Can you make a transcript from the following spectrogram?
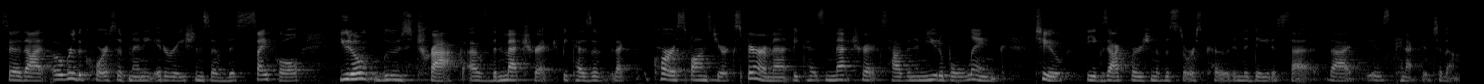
so that over the course of many iterations of this cycle, you don't lose track of the metric because of that corresponds to your experiment because metrics have an immutable link to the exact version of the source code in the data set that is connected to them.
